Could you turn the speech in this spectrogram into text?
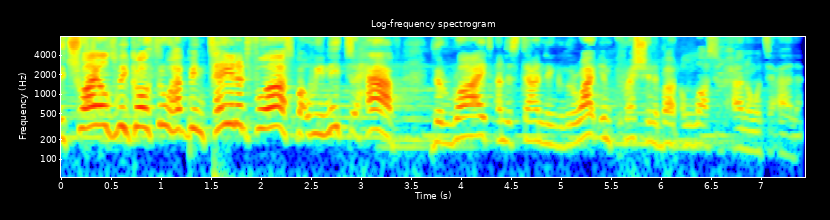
The trials we go through have been tailored for us, but we need to have the right understanding, the right impression about Allah subhanahu wa ta'ala.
